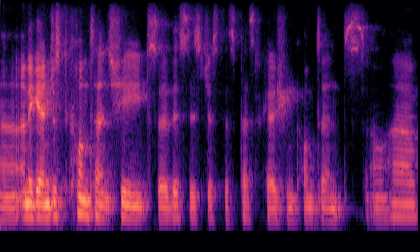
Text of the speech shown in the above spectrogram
Uh, and again, just content sheet. So this is just the specification contents I'll have.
